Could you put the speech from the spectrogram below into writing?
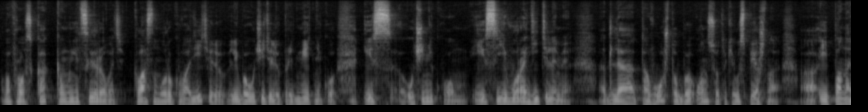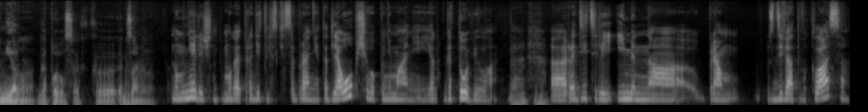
Вопрос, как коммуницировать классному руководителю, либо учителю-предметнику и с учеником, и с его родителями для того, чтобы он все-таки успешно а, и планомерно готовился к экзамену? Но мне лично помогают родительские собрания. Это для общего понимания. Я готовила да, uh-huh, uh-huh. родителей именно прям с девятого класса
